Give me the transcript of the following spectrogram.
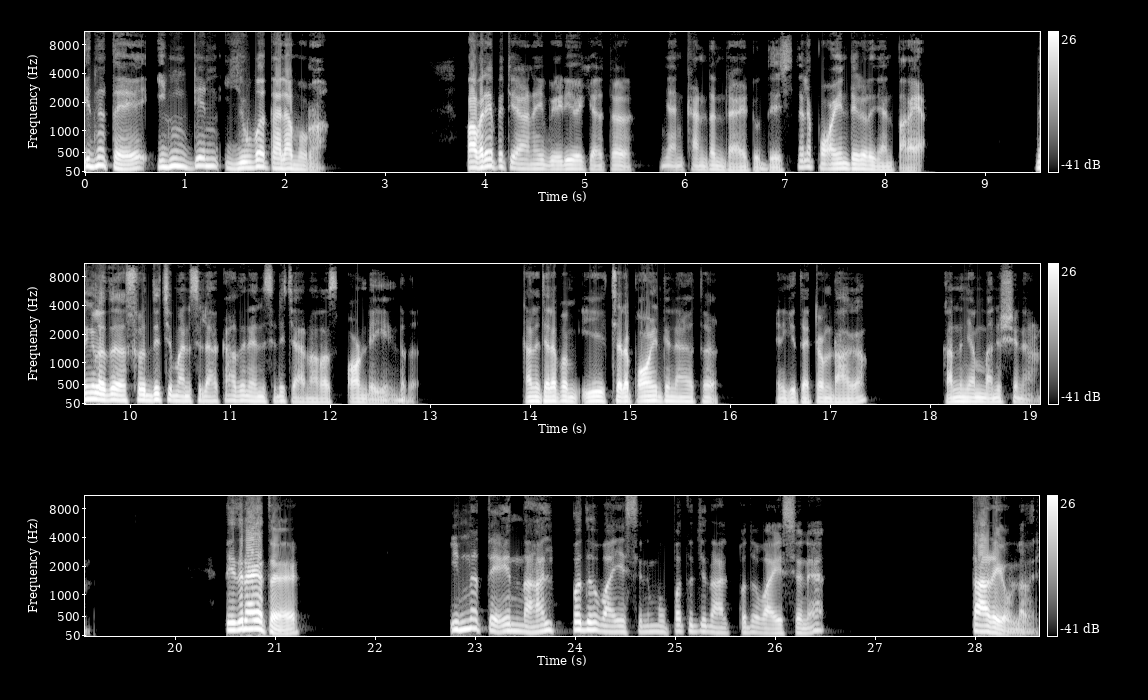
ഇന്നത്തെ ഇന്ത്യൻ യുവതലമുറ. അപ്പം അവരെ പറ്റിയാണ് ഈ വീഡിയോയ്ക്കകത്ത് ഞാൻ കണ്ടന്റായിട്ട് ഉദ്ദേശിച്ചത്. ചില പോയിന്റുകൾ ഞാൻ പറയാം. നിങ്ങളത് ശ്രദ്ധിച്ച് മനസ്സിലാക്കുക. അതിനനുസരിച്ചാണ് റെസ്പോണ്ട് ചെയ്യേണ്ടത്. കാരണം ചിലപ്പം ഈ ചില പോയിന്റിനകത്ത് എനിക്ക് തെറ്റുണ്ടാകാം. കാരണം ഞാൻ മനുഷ്യനാണ്. ഇതിനകത്ത് ഇന്നത്തെ നാൽപ്പത് വയസ്സിന് മുപ്പത്തഞ്ച് നാൽപ്പത് വയസ്സിന് താഴെയുള്ളവർ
